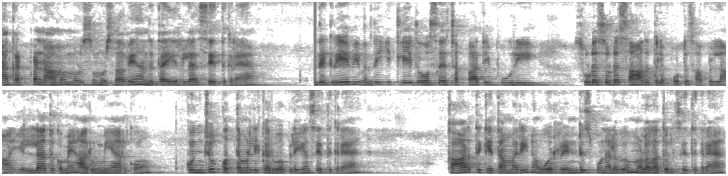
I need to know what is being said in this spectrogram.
நான் கட் பண்ணாமல் முழுசு முழுசாகவே அந்த தயிரில் சேர்த்துக்கிறேன். இந்த கிரேவி வந்து இட்லி தோசை சப்பாத்தி பூரி சுட சுட சாதத்தில் போட்டு சாப்பிட்லாம். எல்லாத்துக்குமே அருமையாக இருக்கும். கொஞ்சம் கொத்தமல்லி கருவேப்பிலையும் சேர்த்துக்கிறேன். காரத்துக்கு ஏற்ற மாதிரி நான் ஒரு ரெண்டு ஸ்பூன் அளவு மிளகாத்தூள் சேர்த்துக்கிறேன்.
